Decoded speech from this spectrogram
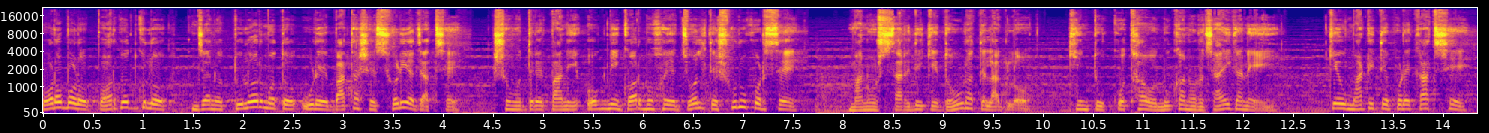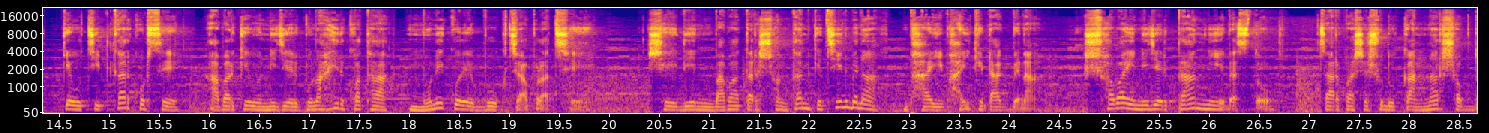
বড় বড় পর্বতগুলো যেন তুলোর মতো উড়ে বাতাসে ছড়িয়ে যাচ্ছে। সমুদ্রের পানি অগ্নিগর্ভ হয়ে জ্বলতে শুরু করছে। মানুষ চারিদিকে দৌড়াতে লাগল, কিন্তু কোথাও লুকানোর জায়গা নেই। কেউ মাটিতে পড়ে কাঁদছে কেউ চিৎকার করছে, আবার কেউ নিজের গুনাহের কথা মনে করে বুক চাপড়াচ্ছে। সেই দিন বাবা তার সন্তানকে চিনবে না, ভাই ভাইকে ডাকবে না। সবাই নিজের প্রাণ নিয়ে ব্যস্ত। চারপাশে শুধু কান্নার শব্দ,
